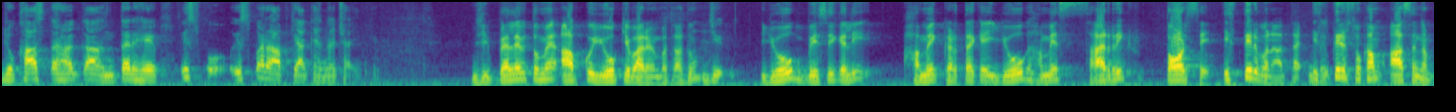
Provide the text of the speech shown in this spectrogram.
जो खास तरह का अंतर है इसको इस पर आप क्या कहना चाहेंगे? जी पहले तो मैं आपको योग के बारे में बता दूँ। जी। योग बेसिकली हमें करता है कि योग हमें शारीरिक तौर से स्थिर बनाता है स्थिर सुखम आसनम।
